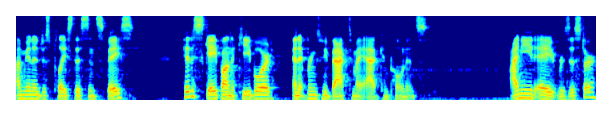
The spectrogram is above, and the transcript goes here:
I'm going to just place this in space, hit escape on the keyboard, and it brings me back to my add components. I need a resistor,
